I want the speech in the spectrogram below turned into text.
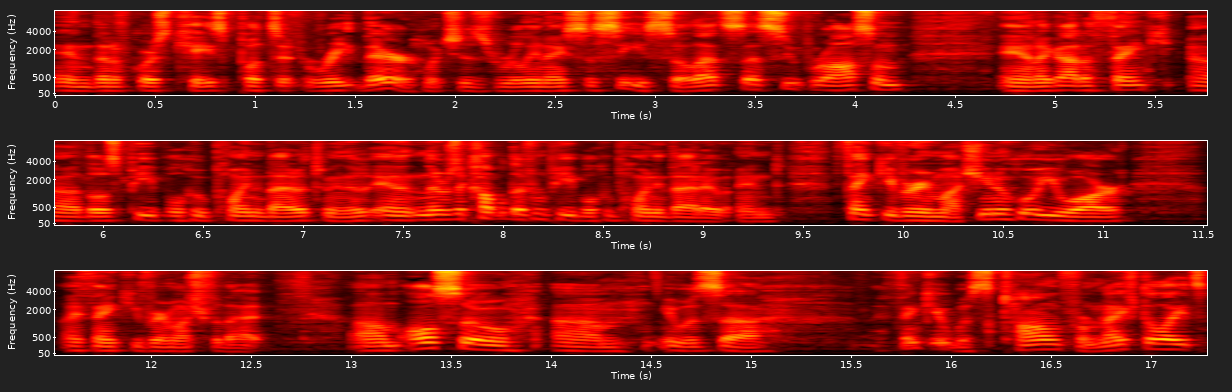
and then of course Case puts it right there, which is really nice to see. So that's that's super awesome. And I got to thank uh, those people who pointed that out to me. And there was a couple different people who pointed that out. And thank you very much. You know who you are. I thank you very much for that. Um, also, um, it was, uh, I think it was Tom from Knife Delights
